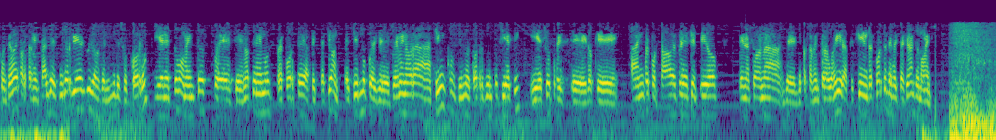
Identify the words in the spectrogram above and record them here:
Consejo Departamental de Gestión de Riesgo y los organismos de socorro y en estos momentos pues eh, no tenemos reporte de afectación. El sismo pues eh, fue menor a 5, un sismo de 4.7 y eso pues eh, lo que han reportado es sentido en la zona del departamento de La Guajira, que sin reportes de afectación hasta el momento.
